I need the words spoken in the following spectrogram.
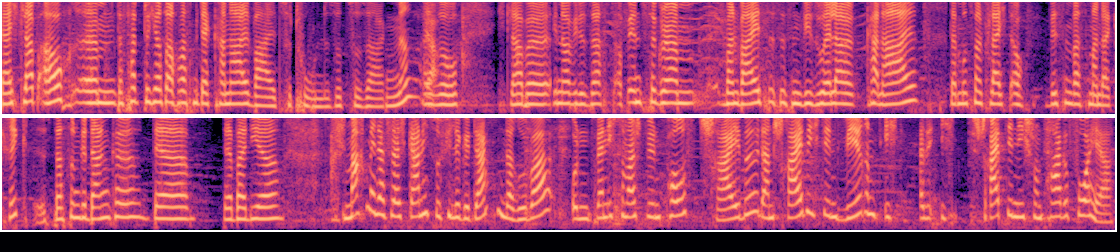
Ja, ich glaube auch, ähm, das hat durchaus auch was mit der Kanalwahl zu tun, sozusagen. Ne? Also ich glaube, genau wie du sagst, auf Instagram, man weiß, es ist ein visueller Kanal. Da muss man vielleicht auch wissen, was man da kriegt. Ist das so ein Gedanke, der, der bei dir Ach, ich mache mir da vielleicht gar nicht so viele Gedanken darüber. Und wenn ich zum Beispiel einen Post schreibe, dann schreibe ich den während ich, also ich schreibe den nicht schon Tage vorher.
